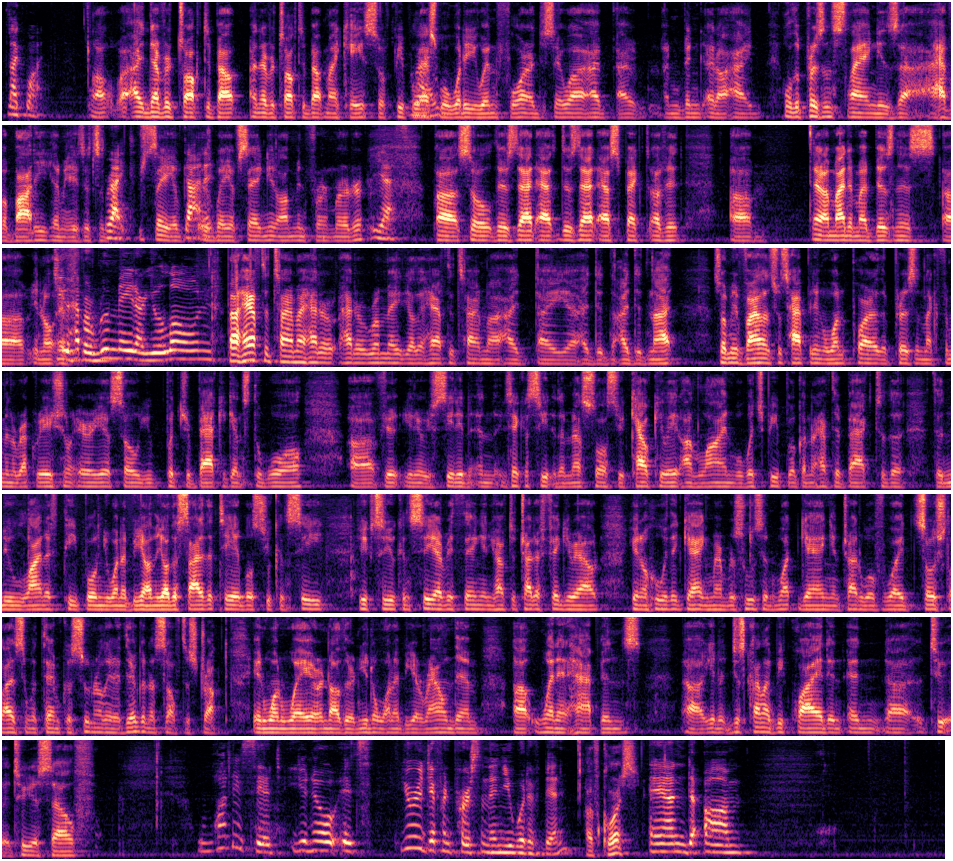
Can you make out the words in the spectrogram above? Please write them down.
Like what? Well, I never talked about I never talked about my case. So if people ask, "Well, what are you in for?" I just say, "Well, I I I've been you know I well the prison slang is uh, I have a body. I mean it's, it's a Right. say of, a way of saying you know I'm in for a murder. Yes. Uh, so there's that there's that aspect of it. Um, and I'm minding my business. Uh, you know, Do you if- have a roommate? Are you alone? about half the time I had a had a roommate. The other half the time I I I, uh, I did I did not. So I mean, violence was happening in one part of the prison, like if I'm in the recreational area. So you put your back against the wall. Uh, if you're you know you're seated and you take a seat in the mess hall, so you calculate online well which people are going to have their back to the the new line of people, and you want to be on the other side of the table so you can see you so you can see everything, and you have to try to figure out you know who are the gang members, who's in what gang, and try to avoid socializing with them because sooner or later they're going to self-destruct in one way or another, and you don't want to be around them uh, when it happens. Uh, you know, just kind of be quiet and, and uh, to to yourself. What is it? You know, it's you're a different person than you would have been. Of course. And um,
